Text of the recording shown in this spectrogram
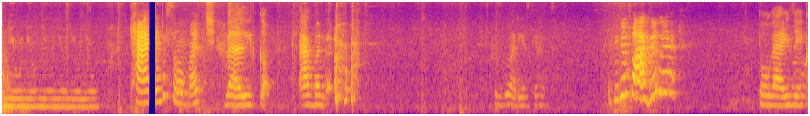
new new new new new new thank you so much welcome आँख बंद करो। खुशबू आ रही है इसके हाथ पागल है। तो गाइस एक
